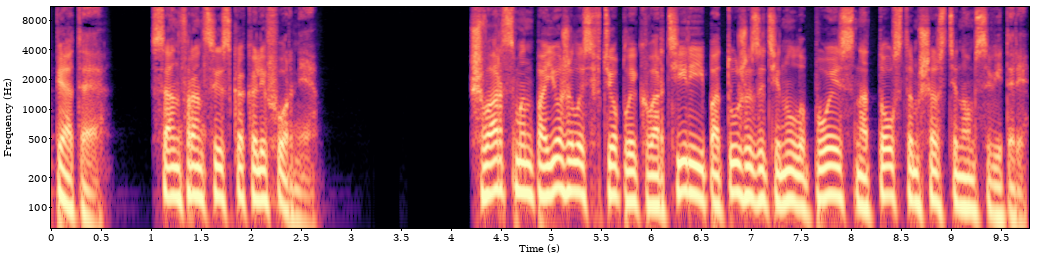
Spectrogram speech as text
5. Сан-Франциско, Калифорния. Шварцман поежилась в теплой квартире и потуже затянула пояс на толстом шерстяном свитере.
